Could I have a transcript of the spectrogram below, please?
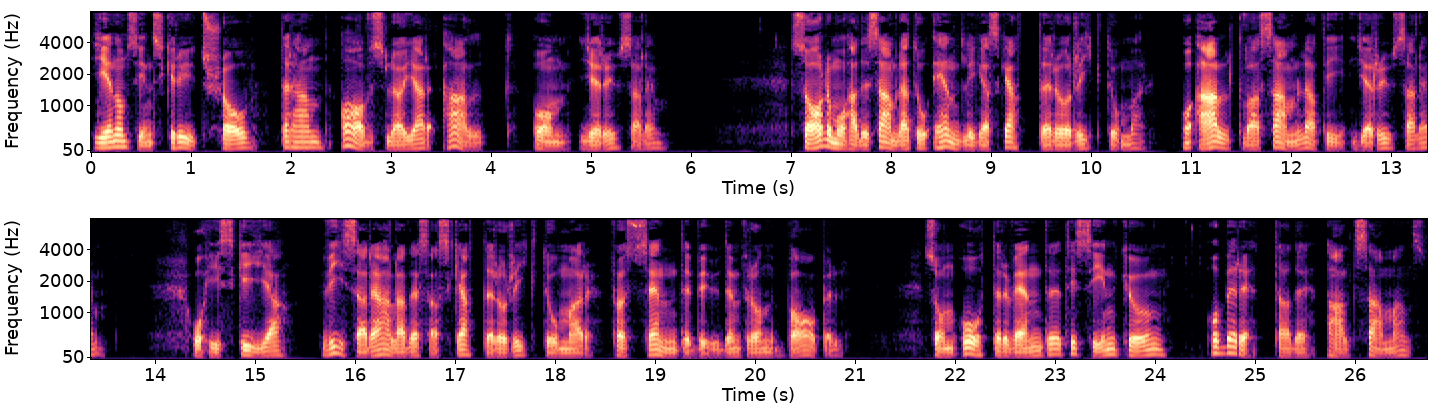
genom sin skrytshow där han avslöjar allt om Jerusalem. Salomo hade samlat oändliga skatter och rikdomar och allt var samlat i Jerusalem. Och Hiskia visade alla dessa skatter och rikdomar för sändebuden från Babel som återvände till sin kung och berättade allt sammans.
